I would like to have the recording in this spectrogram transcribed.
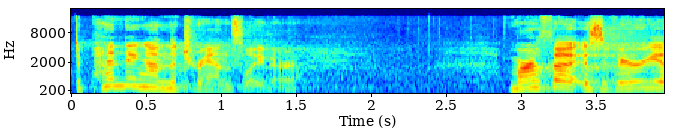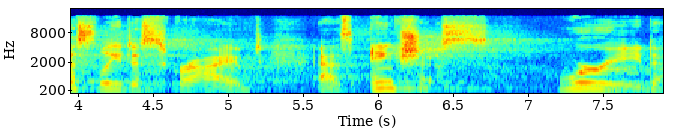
Depending on the translator, Martha is variously described as anxious, worried,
